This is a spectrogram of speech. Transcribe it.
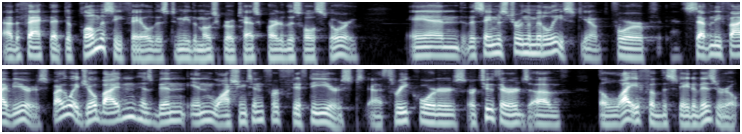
uh, the fact that diplomacy failed is to me the most grotesque part of this whole story. And the same is true in the Middle East. You know, for 75 years. By the way, Joe Biden has been in Washington for 50 years, uh, three quarters or two thirds of the life of the state of Israel.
